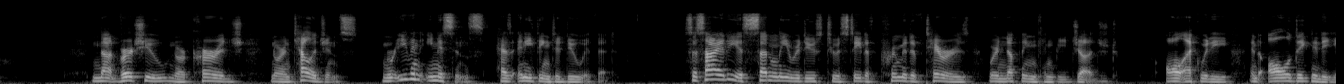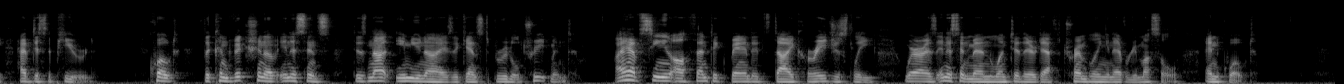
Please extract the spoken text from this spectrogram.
Not virtue, nor courage, nor intelligence, nor even innocence has anything to do with it. Society is suddenly reduced to a state of primitive terrors where nothing can be judged. All equity and all dignity have disappeared. Quote, the conviction of innocence does not immunize against brutal treatment. I have seen authentic bandits die courageously, whereas innocent men went to their death trembling in every muscle.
